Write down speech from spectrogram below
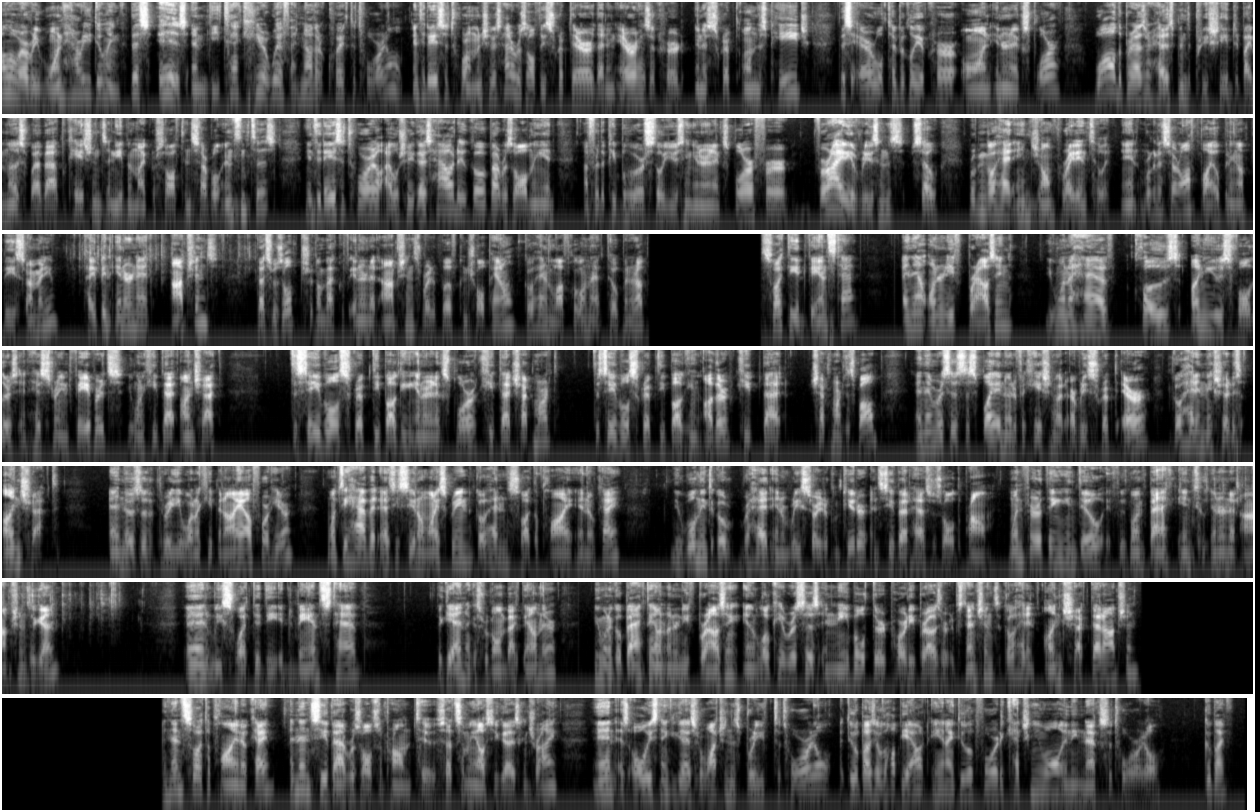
Hello everyone, how are you doing? This is MD Tech here with another quick tutorial. In today's tutorial, I'm going to show you guys how to resolve the script error that an error has occurred in a script on this page. This error will typically occur on Internet Explorer. While the browser has been depreciated by most web applications and even Microsoft in several instances, in today's tutorial I will show you guys how to go about resolving it uh, for the people who are still using Internet Explorer for variety of reasons. So we're going to go ahead and jump right into it. And we're going to start off by opening up the start menu, type in Internet Options. Best result should come back with Internet Options right above Control Panel. Go ahead and left click on that to open it up. Select the Advanced tab, and now underneath Browsing, you want to have closed unused folders in History and Favorites. You want to keep that unchecked. Disable Script Debugging Internet Explorer, keep that checkmarked disable script debugging other, keep that checkmarked as well. And then where it says display a notification about every script error, go ahead and make sure it is unchecked. And those are the three you want to keep an eye out for here. Once you have it as you see it on my screen, go ahead and select apply and OK. You will need to go ahead and restart your computer and see if that has resolved the problem. One further thing you can do, if we went back into Internet Options again, and we selected the Advanced tab, Again, I guess we're going back down there. You want to go back down underneath browsing and locate where it says enable third-party browser extensions. Go ahead and uncheck that option. And then select apply and OK. And then see if that resolves the problem too. So that's something else you guys can try. And as always, thank you guys for watching this brief tutorial. I do hope I was able to help you out, and I do look forward to catching you all in the next tutorial. Goodbye.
